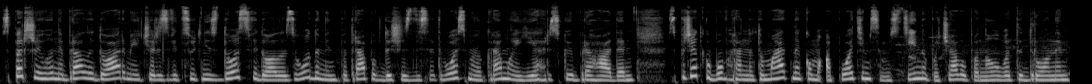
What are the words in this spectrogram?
Спершу його не брали до армії через відсутність досвіду, але згодом він потрапив до 68-ї окремої єгерської бригади. Спочатку був гранатометником, а потім самостійно почав опановувати дрони.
